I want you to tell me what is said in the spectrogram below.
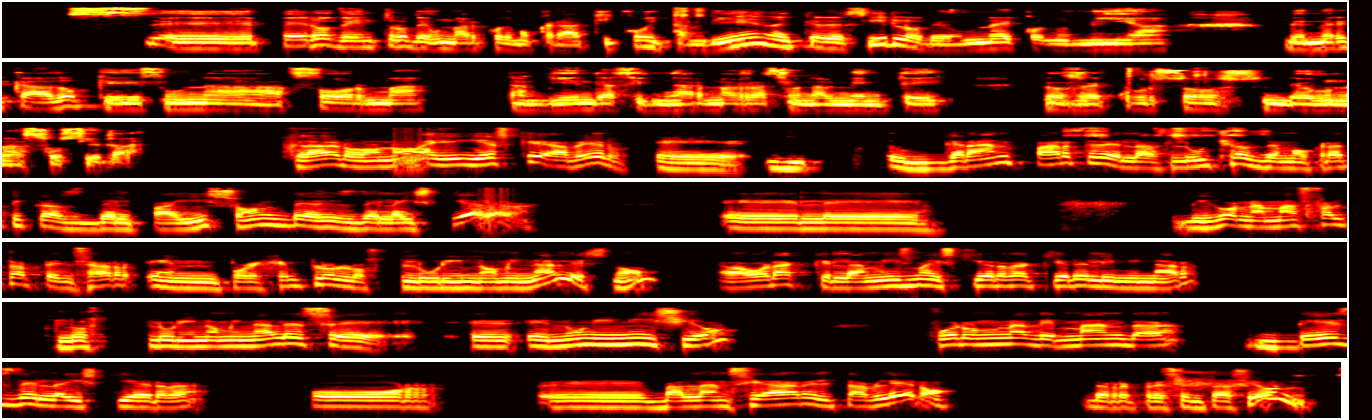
eh, pero dentro de un marco democrático y también hay que decirlo de una economía de mercado que es una forma también de asignar más racionalmente los recursos de una sociedad. Claro, ¿no? Y es que, a ver, eh, gran parte de las luchas democráticas del país son desde la izquierda. Eh, digo, nada más falta pensar en, por ejemplo, los plurinominales, ¿no? ahora que la misma izquierda quiere eliminar, los plurinominales eh, eh, en un inicio fueron una demanda desde la izquierda por eh, balancear el tablero de representación.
